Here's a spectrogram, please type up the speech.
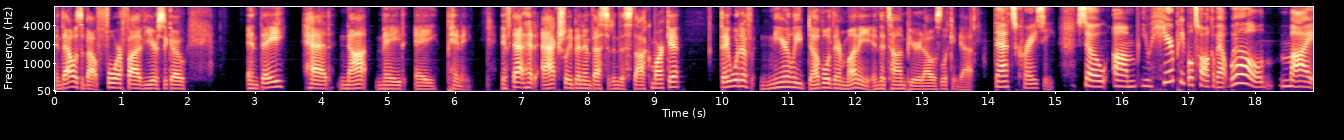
And that was about four or five years ago. And they had not made a penny. If that had actually been invested in the stock market, they would have nearly doubled their money in the time period I was looking at. That's crazy. So um, you hear people talk about, well, my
